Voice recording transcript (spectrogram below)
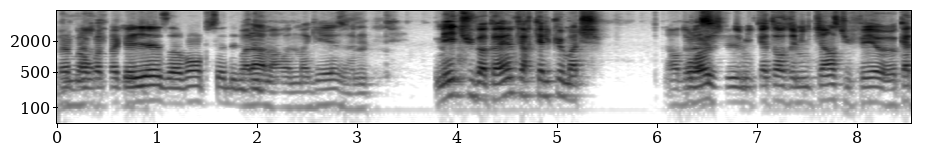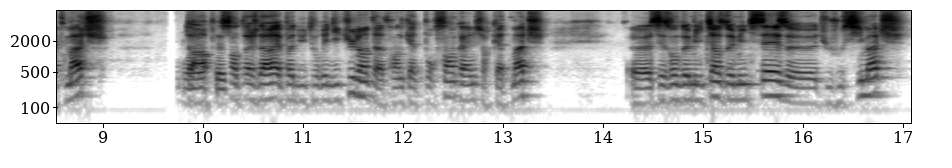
Marwan Magaïez avant, tout ça. voilà, Marwan Magaïez. Mais tu vas quand même faire quelques matchs. Alors de ouais, 2014-2015, tu fais 4 euh, matchs. Tu as un pourcentage d'arrêt pas du tout ridicule, hein, tu as 34% quand même sur 4 matchs. Euh, saison 2015-2016, euh, tu joues 6 matchs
